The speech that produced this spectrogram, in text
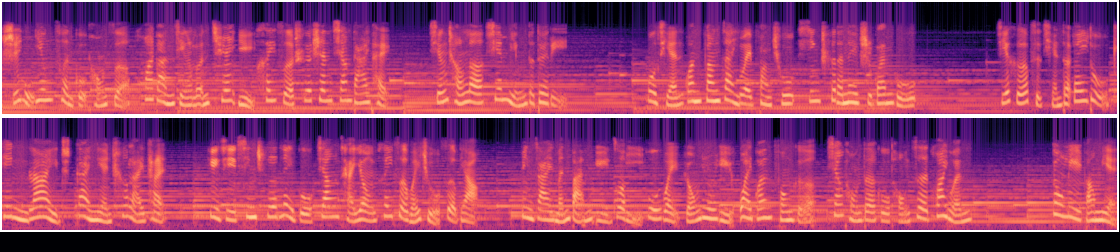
十五英寸古铜色花瓣颈轮圈与黑色车身相搭配，形成了鲜明的对比。目前官方暂未放出新车的内饰官图。结合此前的飞度 King Light 概念车来看，预计新车内部将采用黑色为主色调。并在门板与座椅部位融入与外观风格相同的古铜色花纹。动力方面，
